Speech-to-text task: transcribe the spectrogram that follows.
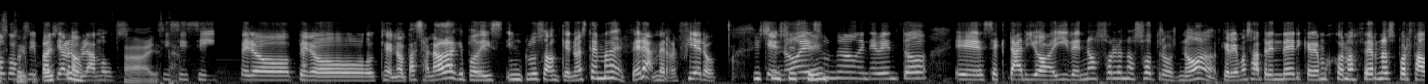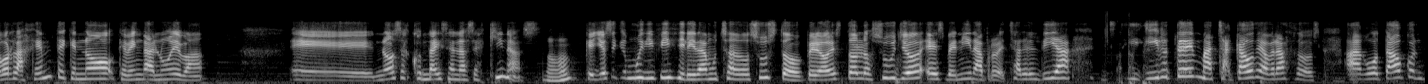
Es con que- Simpatia lo hablamos. Sí, sí, sí. Pero, pero que no pasa nada, que podéis, incluso aunque no esté en Madrefera, me refiero. Sí, que sí, no sí, es un, un evento eh, sectario ahí de no solo nosotros, no. Queremos aprender y queremos conocernos. Por favor, la gente que no, que venga nueva, eh, no os escondáis en las esquinas. Que yo sé que es muy difícil y da mucho susto, pero esto lo suyo es venir a aprovechar el día y irte machacado de abrazos, agotado con,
